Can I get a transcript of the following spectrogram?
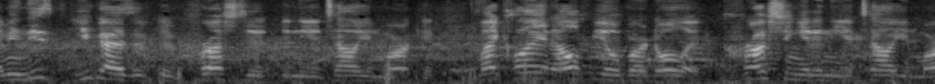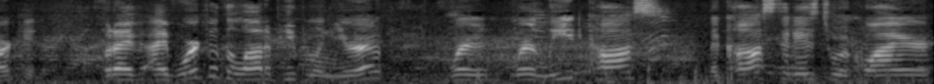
I mean, these you guys have, have crushed it in the Italian market. My client Alfio Bardolla crushing it in the Italian market. But I've, I've worked with a lot of people in Europe where, where lead costs, the cost it is to acquire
